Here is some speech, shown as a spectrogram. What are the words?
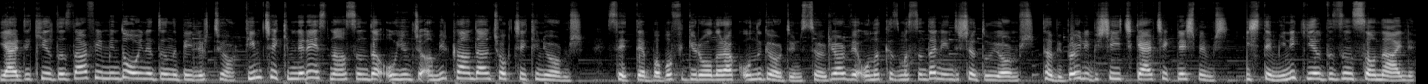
Yerdeki Yıldızlar filminde oynadığını belirtiyor. Film çekimleri esnasında oyuncu Amerikan'dan çok çekiniyormuş. Sette baba figürü olarak onu gördüğünü söylüyor ve ona kızmasından endişe duyuyormuş. Tabi böyle bir şey hiç gerçekleşmemiş. İşte minik yıldızın son hali.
